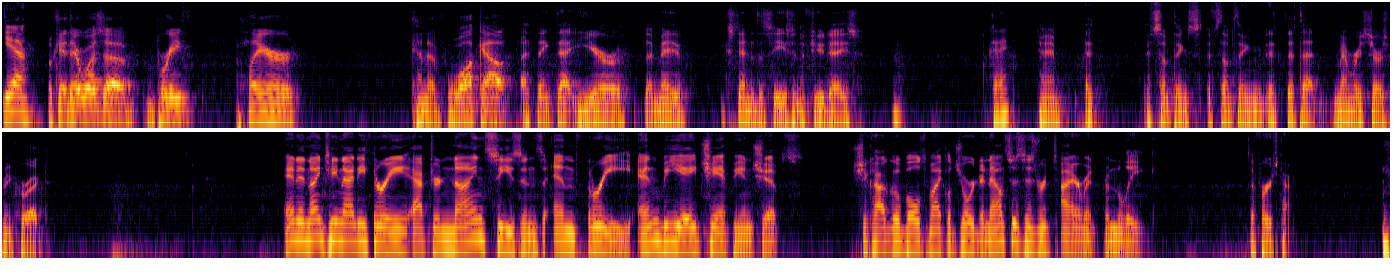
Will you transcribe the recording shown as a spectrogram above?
Yeah, Okay, there was a brief player kind of walkout. I think that year that may have extended the season a few days. Okay. Okay, if if something's if something if, if that memory serves me correct. And in 1993, after nine seasons and three NBA championships, Chicago Bulls Michael Jordan announces his retirement from the league. The first time.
